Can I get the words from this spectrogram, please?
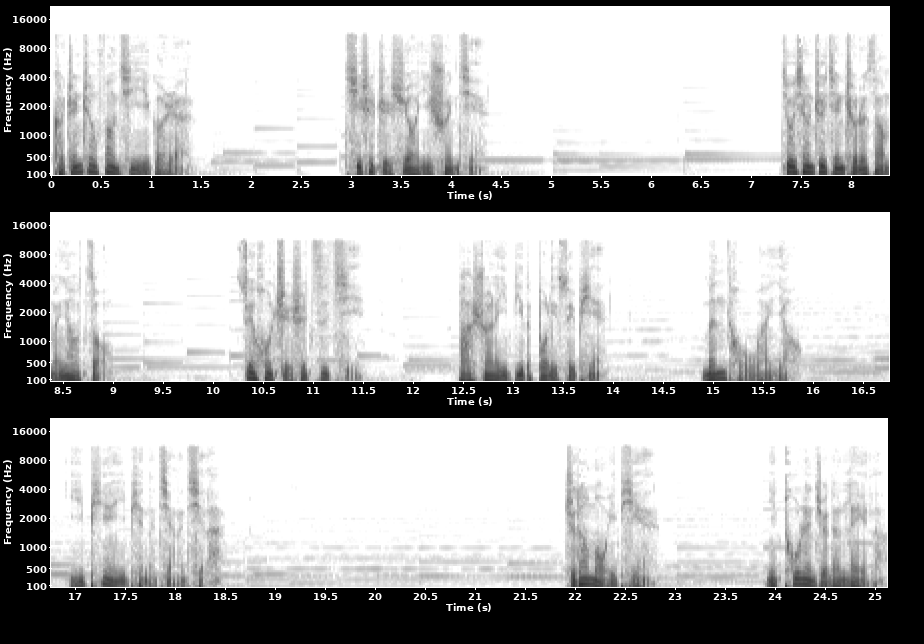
可真正放弃一个人，其实只需要一瞬间。就像之前扯着嗓门要走，最后只是自己把摔了一地的玻璃碎片，闷头弯腰，一片一片的捡了起来。直到某一天，你突然觉得累了，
